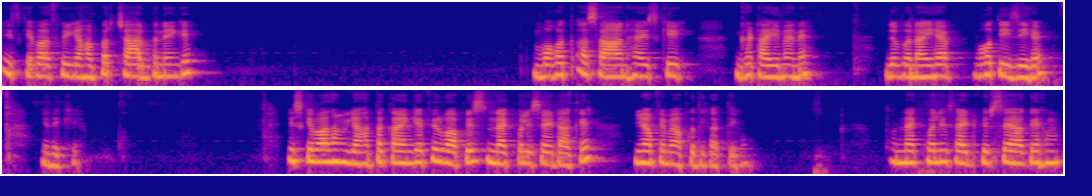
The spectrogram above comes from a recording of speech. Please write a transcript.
इसके बाद फिर यहाँ पर चार बनेंगे. बहुत आसान है इसकी घटाई मैंने. जो बनाई है, बहुत इजी है. ये देखिए. इसके बाद हम यहाँ तक आएँगे, फिर वापस नेक वाली साइड आके यहाँ पे मैं आपको दिखाती हूँ। तो नेक वाली साइड फिर से आगे हम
